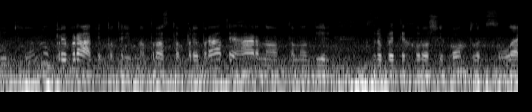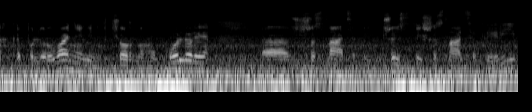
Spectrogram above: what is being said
Тут ну, прибрати потрібно, просто прибрати гарно автомобіль, зробити хороший комплекс, легке полірування. Він в чорному кольорі. 16-й, чистий 16-й рік,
